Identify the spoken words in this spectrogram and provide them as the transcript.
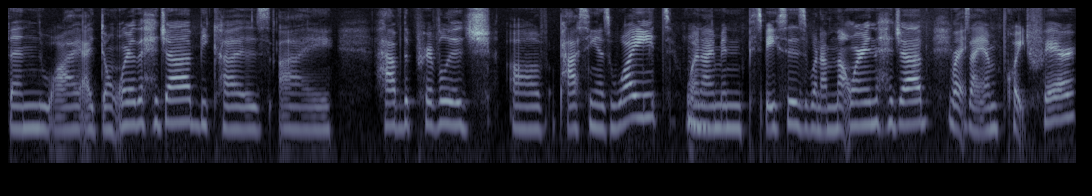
than why I don't wear the hijab because I have the privilege of passing as white when mm-hmm. I'm in spaces when I'm not wearing the hijab because Right. I am quite fair.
